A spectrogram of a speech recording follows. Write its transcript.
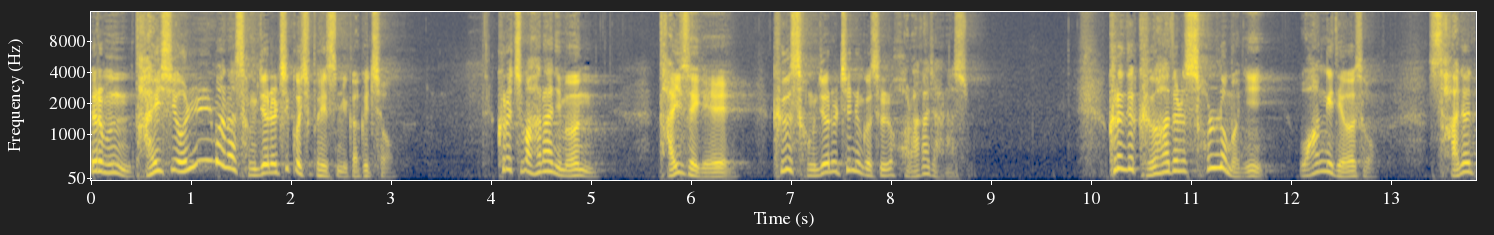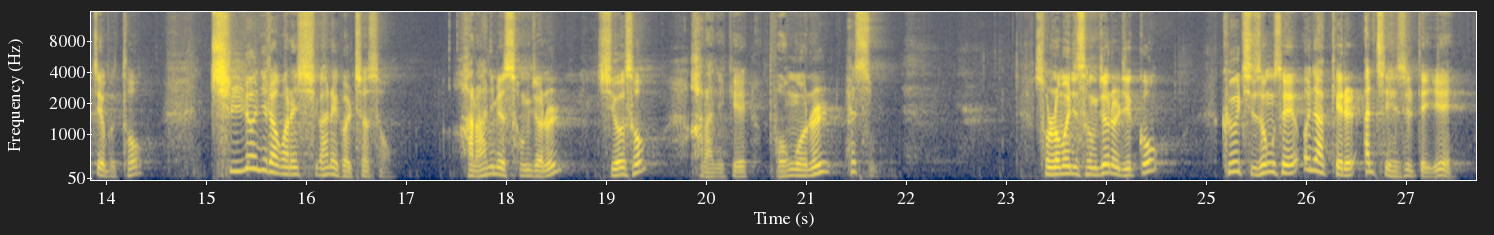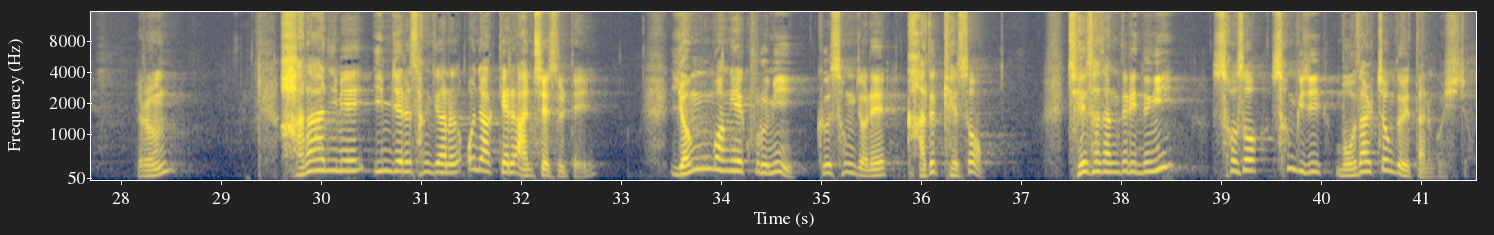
여러분, 다윗이 얼마나 성전을 짓고 싶어 했습니까? 그렇죠? 그렇지만 하나님은 다윗에게 그 성전을 짓는 것을 허락하지 않았습니다. 그런데 그 아들 솔로몬이 왕이 되어서 4년째부터 7년이라고 하는 시간에 걸쳐서 하나님의 성전을 지어서 하나님께 봉헌을 했습니다. 솔로몬이 성전을 짓고 그 지성소에 언약궤를 안치했을 때에 여러분 하나님의 임재를 상징하는 언약궤를 안치했을 때 영광의 구름이 그 성전에 가득해서 제사장들이 능히 서서 섬기지 못할 정도였다는 것이죠.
